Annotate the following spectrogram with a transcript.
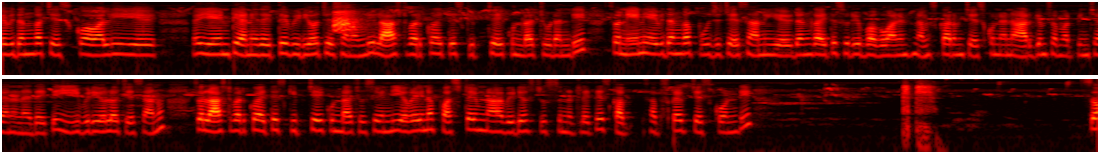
ఏ విధంగా చేసుకోవాలి ఏ ఏంటి అనేది అయితే వీడియో చేశానండి. లాస్ట్ వరకు అయితే స్కిప్ చేయకుండా చూడండి. సో నేను ఏ విధంగా పూజ చేశాను ఏ విధంగా అయితే సూర్య భగవానికి నమస్కారం చేసుకున్నాను ఆర్గ్యం సమర్పించాను అనేది అయితే ఈ వీడియోలో చేశాను. సో లాస్ట్ వరకు అయితే స్కిప్ చేయకుండా చూసేయండి. ఎవరైనా ఫస్ట్ టైం నా వీడియోస్ చూస్తున్నట్లయితే సబ్స్క్రైబ్ చేసుకోండి. సో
